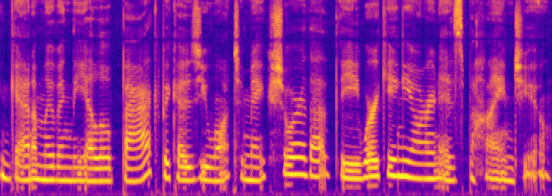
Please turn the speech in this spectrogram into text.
Again, I'm moving the yellow back because you want to make sure that the working yarn is behind you.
